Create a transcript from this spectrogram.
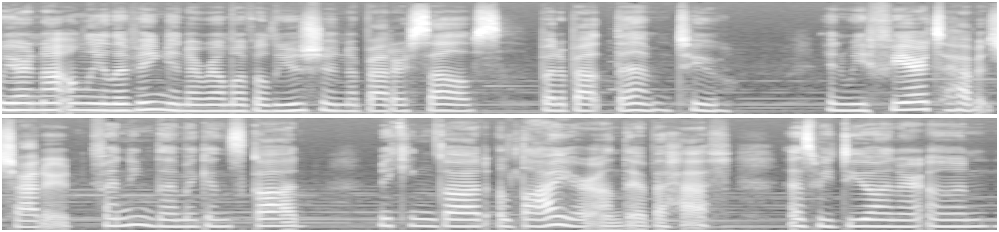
We are not only living in a realm of illusion about ourselves, but about them too. And we fear to have it shattered, defending them against God, making God a liar on their behalf, as we do on our own,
